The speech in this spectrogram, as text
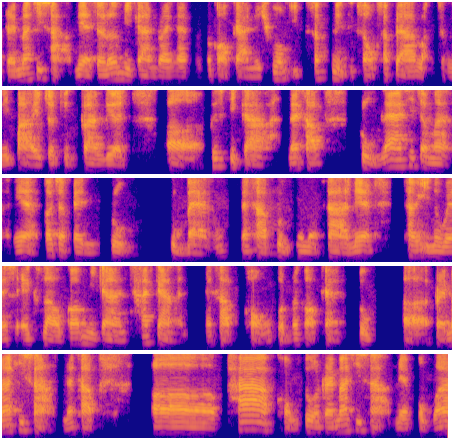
ไตรมาสที่3เนี่ยจะเริ่มมีการรายงานผลประกอบการในช่วงอีกสัก1นถึงสสัปดาห์หลังจากนี้ไป จนถึงกลางเดือนพฤศจิกานะครับ กลุ่มแรกที่จะมาเนี่ยก็จะเป็นกลุ่มกลุ่มแบงค์นะครับ กลุ่มธนาคารเนี่ยทาง Innovate X เราก็มีการคาดการณ์นะครับของผลประกอบการตุกไตรมาสที่3นะครับ ภาพของตัวไตรมาสที่3เนี่ยผมว่า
